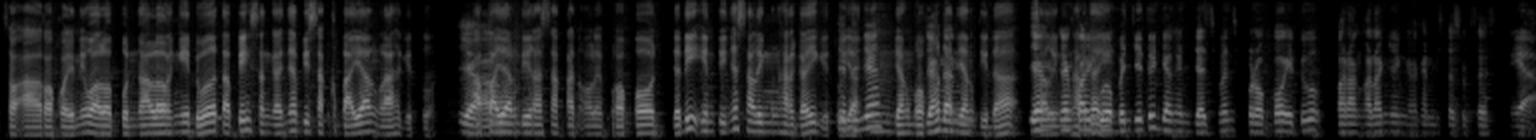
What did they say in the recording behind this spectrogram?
soal rokok ini walaupun ngalor ngidul tapi seenggaknya bisa kebayang lah gitu. ya Apa yang dirasakan oleh perokok. Jadi intinya saling menghargai gitu ya. intinya Yang merokok dan yang tidak yang saling yang paling menghargai. gue benci itu jangan judgement perokok itu orang-orang yang nggak akan bisa sukses ya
